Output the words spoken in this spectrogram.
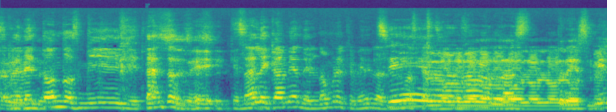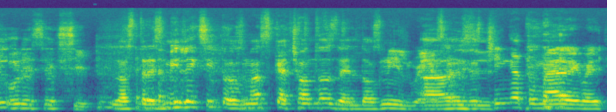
sí, Reventón 2000 y tantos, Sí, sí, güey. sí, que sí. nada le cambian del nombre que vienen las Sí, mismas no, canciones. no, no, las los 3000 mejores éxitos. Los 3000 éxitos más cachondos del 2000, güey. o sea, Ah, sí. chinga tu madre, güey.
